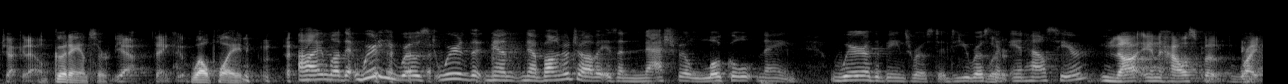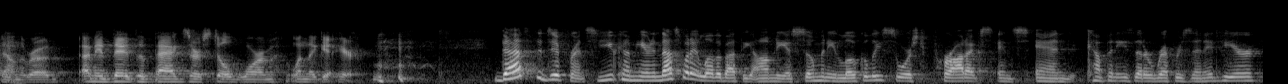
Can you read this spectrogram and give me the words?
check it out. good answer. Yeah. Thank you. Well played. I love that. Where do you roast? Where's the now? Now Bongo Java is a Nashville local name. Where are the beans roasted? Do you roast them Liter- in house here? Not in house, but right down the road. I mean, they, the bags are still warm when they get here. That's the difference. You come here, and that's what I love about the Omni is so many locally sourced products and and companies that are represented here.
